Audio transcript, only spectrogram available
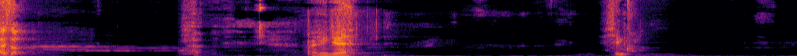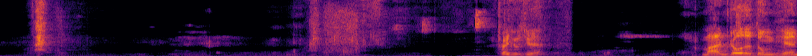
来死！传雄军，辛苦了。川雄军，满洲的冬天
